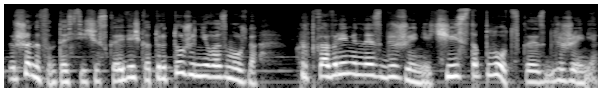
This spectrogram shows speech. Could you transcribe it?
Совершенно фантастическая вещь, которая тоже невозможна. Кратковременное сближение, чисто плотское сближение.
